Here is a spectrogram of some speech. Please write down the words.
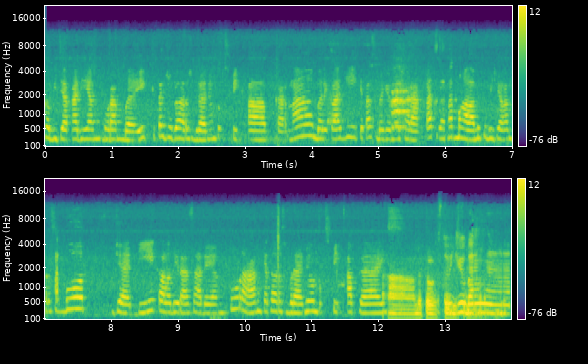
kebijakan yang kurang baik kita juga harus berani untuk speak up karena balik lagi kita sebagai masyarakat sangat mengalami kebijakan tersebut jadi kalau dirasa ada yang kurang kita harus berani untuk speak up guys Ah, betul. Setuju banget.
